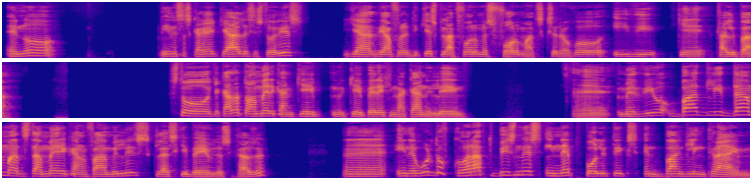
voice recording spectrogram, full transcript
ενώ είναι στα σκαριά και άλλες ιστορίες για διαφορετικές πλατφόρμες, formats, ξέρω εγώ, είδη και τα λοιπά. Στο και καλά το American Caper έχει να κάνει λέει ε, με δύο badly damaged American families, κλασική περίπτωση Hauser, ε, in a world of corrupt business, inept politics and bungling crime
